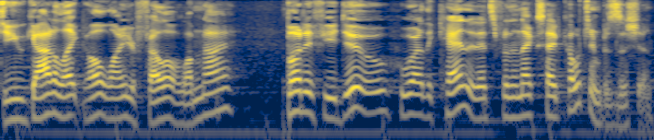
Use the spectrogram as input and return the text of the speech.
do you got to let go one of your fellow alumni? But if you do, who are the candidates for the next head coaching position?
